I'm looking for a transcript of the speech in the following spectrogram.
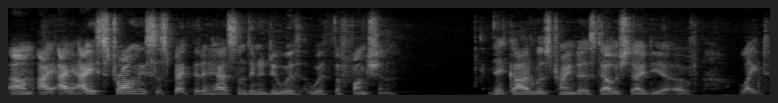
Um, I, I, I strongly suspect that it has something to do with, with the function that God was trying to establish the idea of light.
